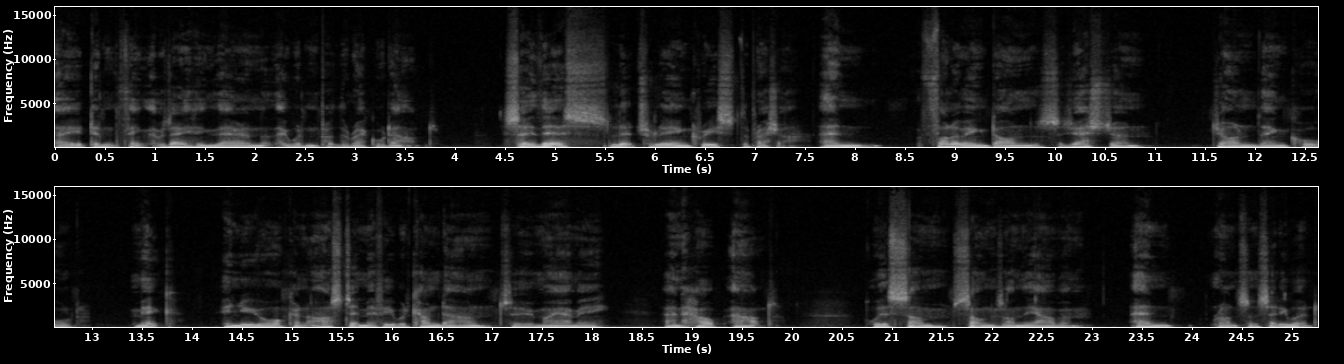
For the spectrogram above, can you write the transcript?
they didn't think there was anything there and that they wouldn't put the record out. So this literally increased the pressure. And following Don's suggestion, John then called Mick in New York and asked him if he would come down to Miami and help out with some songs on the album. And Ronson said he would.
